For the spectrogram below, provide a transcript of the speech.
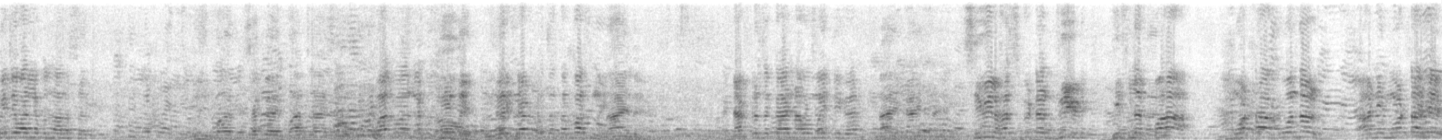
किती वाजल्यापासून आला सर? एक वाजल्यापासून. पाच वाजल्यापासून येते तरी डॉक्टरचा तपास नाही. डॉक्टरचं काय नाव माहिती का? Civil hospital Beed. इथलं पहा. मोठा गोंधळ आणि मोठा हे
